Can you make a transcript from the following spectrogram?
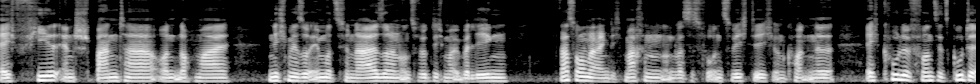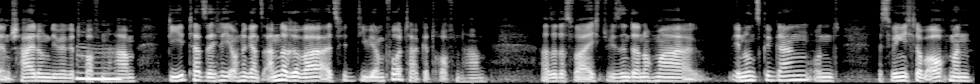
echt viel entspannter und nochmal nicht mehr so emotional, sondern uns wirklich mal überlegen, was wollen wir eigentlich machen und was ist für uns wichtig und konnten eine echt coole, für uns jetzt gute Entscheidung, die wir getroffen haben, die tatsächlich auch eine ganz andere war, als wir, die wir am Vortag getroffen haben. Also das war echt, wir sind da nochmal in uns gegangen und deswegen, ich glaube auch, man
